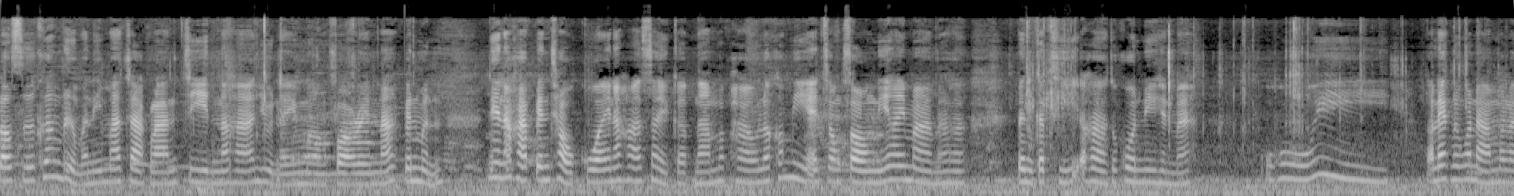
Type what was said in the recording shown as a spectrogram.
เราซื้อเครื่องดื่มอันนี้มาจากร้านจีนนะคะ อยู่ในเมืองฟลอเรนซ์นะ เป็นเหมือนนี่นะคะ เป็นเฉาก๊วยนะคะ ใส่กับน้ำมะพร้าว แล้วก็มีไอ้ซองๆนี้ให้มานะคะ เป็นกะทิอะค่ะ ทุกคนนี่เห็นไหมโอ้โหยตอนแรกนึกว่าน้ำอะไร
